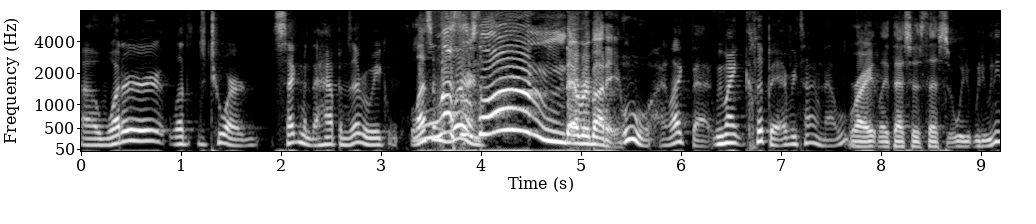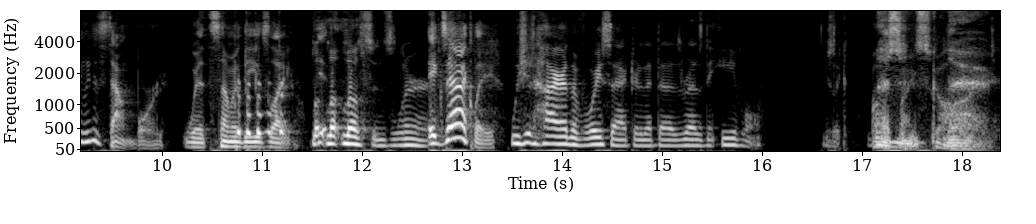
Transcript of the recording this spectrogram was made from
Uh, what are let's to our segment that happens every week? Lessons, Lessons learned. learned, everybody. Ooh, I like that. We might clip it every time now. Right? Like that's just that's we we we need a soundboard with some of these like L- l- lessons learned. exactly. we should hire the voice actor that does Resident Evil. He's like lessons God. learned.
